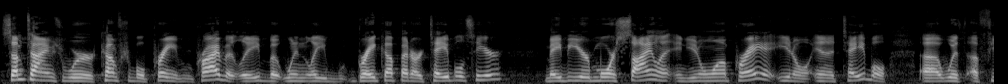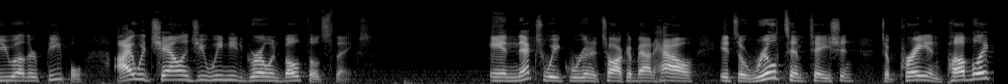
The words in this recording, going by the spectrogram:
Sometimes we're comfortable praying privately, but when we break up at our tables here, maybe you're more silent and you don't want to pray, you know, in a table uh, with a few other people. I would challenge you, we need to grow in both those things. And next week, we're going to talk about how it's a real temptation to pray in public,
